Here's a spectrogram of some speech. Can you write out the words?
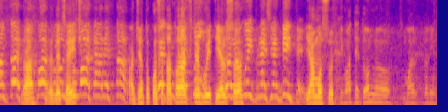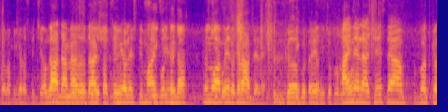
Am stat Da, patru vedeți luni aici? jumate arestat. Agentul Pentru constatator că ar fi tu trebuit el să rămâi președinte. ia măsuri. Stimate domnul, Sumaior Călim de la Brigada Specială. Da, da, mi-a Vreau să arătat și prezentați- eu le estimație Sigur că da. că nu Sigur aveți că da. gradele. Că Sigur că pe da, nicio problemă. hainele acestea văd că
